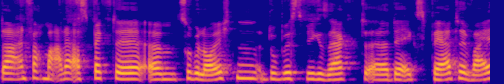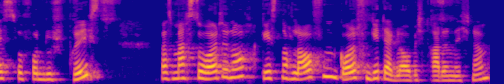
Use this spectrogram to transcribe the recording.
da einfach mal alle Aspekte ähm, zu beleuchten. Du bist, wie gesagt, äh, der Experte, weißt, wovon du sprichst. Was machst du heute noch? Gehst noch laufen? Golfen geht ja, glaube ich, gerade nicht, ne?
